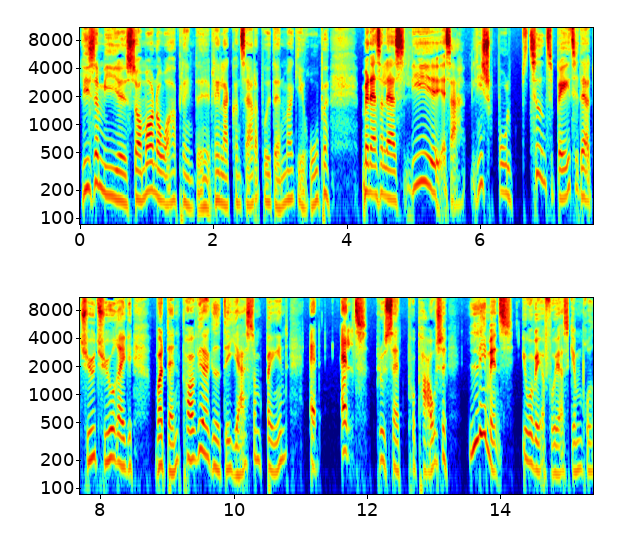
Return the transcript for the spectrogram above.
ligesom i øh, sommeren over har plan, øh, planlagt koncerter både i Danmark og i Europa. Men altså lad os lige, øh, altså, lige spole tiden tilbage til der 2020, Rikke. Hvordan påvirkede det jer som band, at alt blev sat på pause, lige mens I var ved at få jeres gennembrud?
